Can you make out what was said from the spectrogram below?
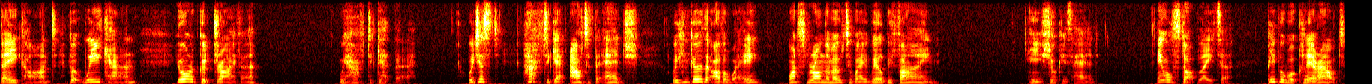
They can't, but we can. You're a good driver. We have to get there. We just have to get out of the edge. We can go the other way. Once we're on the motorway, we'll be fine. He shook his head. It will stop later. People will clear out.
